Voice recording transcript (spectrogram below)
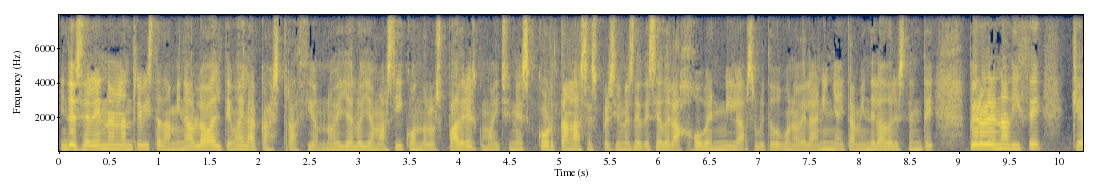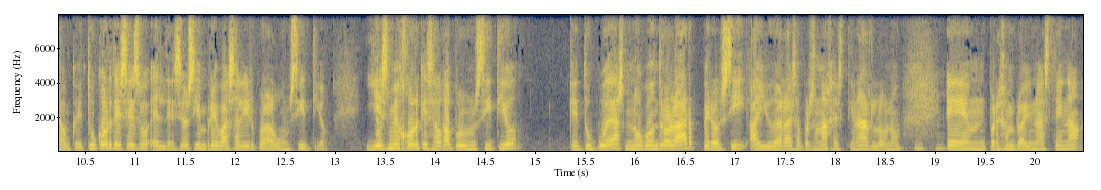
Entonces, Elena en la entrevista también hablaba del tema de la castración, ¿no? Ella lo llama así cuando los padres, como ha dicho Inés, cortan las expresiones de deseo de la joven Mila, sobre todo, bueno, de la niña y también del adolescente, pero Elena dice que aunque tú cortes eso, el deseo siempre va a salir por algún sitio. Y es mejor que salga por un sitio que tú puedas no controlar, pero sí ayudar a esa persona a gestionarlo, ¿no? Em, por ejemplo, hay una escena,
